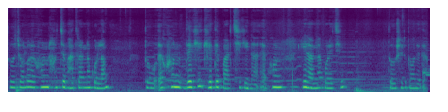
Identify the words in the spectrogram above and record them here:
তো চলো এখন হচ্ছে ভাত রান্না করলাম। তো এখন দেখি খেতে পারছি কি না এখন কি রান্না করেছি। তো সেটা তোমাদের দেখ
